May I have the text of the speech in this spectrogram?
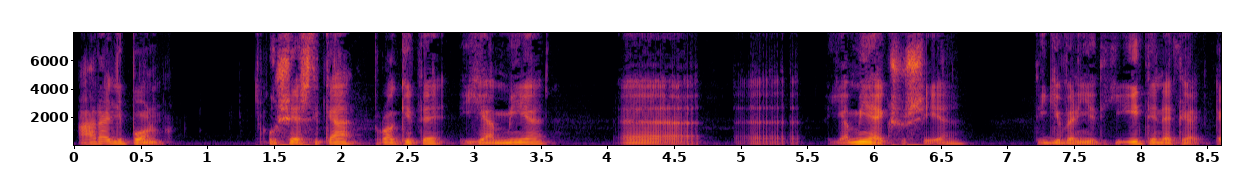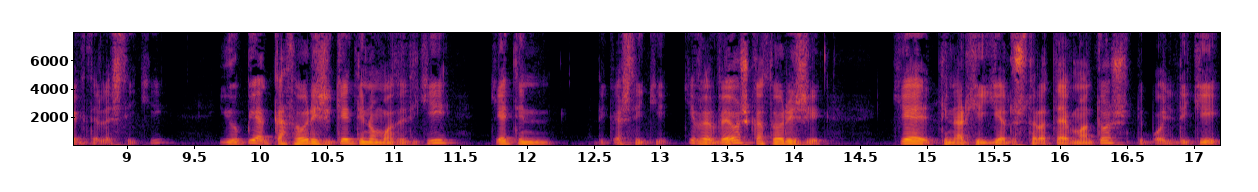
Άρα λοιπόν ουσιαστικά πρόκειται για μια ε, για μία εξουσία, την κυβερνητική ή την ετε- εκτελεστική, η οποία καθορίζει και την νομοθετική και την δικαστική. Και βεβαίως καθορίζει και την αρχηγία του στρατεύματος, την πολιτική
